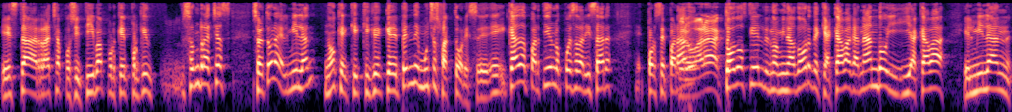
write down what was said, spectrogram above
esta racha positiva, porque, porque son rachas, sobre todo la del Milan, ¿no? que, que, depende de muchos factores. Eh, eh, cada partido lo puedes analizar eh, por separado, todos tienen el denominador de que acaba ganando y, y, acaba el Milan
